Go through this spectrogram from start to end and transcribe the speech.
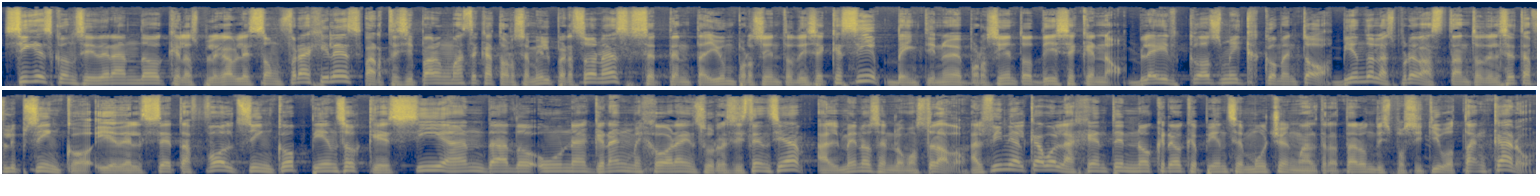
¿Sigues considerando que los plegables son frágiles? Participaron más de 14.000 personas, 71% dice que sí, 29% dice que no. Blade Cosmic comentó, viendo las pruebas tanto del Z Flip 5 y del Z Fold 5, pienso que sí han dado una gran mejora en su resistencia, al menos en lo mostrado. Al fin y al cabo, la gente no creo que piense mucho en maltratar un dispositivo tan caro.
